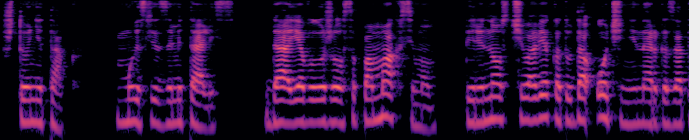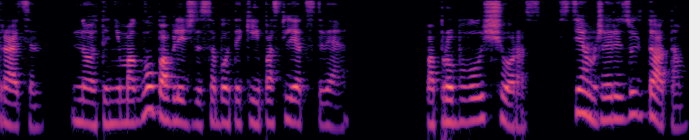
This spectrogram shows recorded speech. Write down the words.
Что не так? Мысли заметались. Да, я выложился по максимуму, Перенос человека туда очень энергозатратен, но это не могло повлечь за собой такие последствия. Попробовал еще раз, с тем же результатом.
